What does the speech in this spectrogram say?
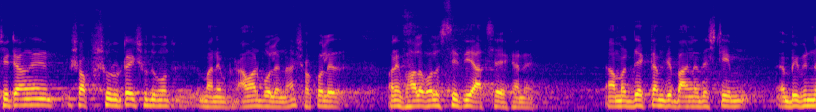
চিটাংয়ে সব শুরুটাই শুধুমাত্র মানে আমার বলে না, সকলের অনেক ভালো ভালো স্মৃতি আছে এখানে। আমরা দেখতাম যে বাংলাদেশ টিম বিভিন্ন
